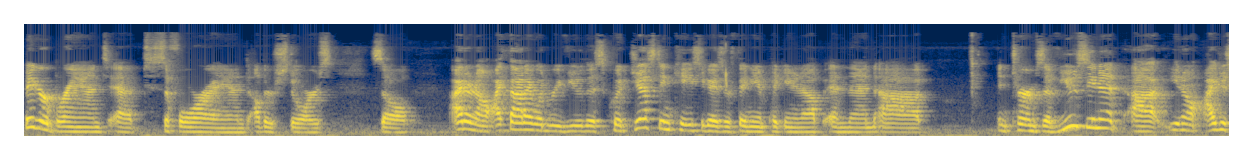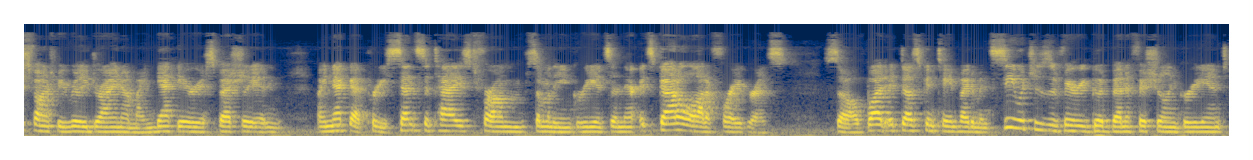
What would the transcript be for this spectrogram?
bigger brand at Sephora and other stores. So I don't know. I thought I would review this quick just in case you guys are thinking of picking it up. And then uh, in terms of using it, uh, you know, I just found it to be really drying on my neck area, especially. And my neck got pretty sensitized from some of the ingredients in there. It's got a lot of fragrance. So, but it does contain vitamin C, which is a very good beneficial ingredient.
